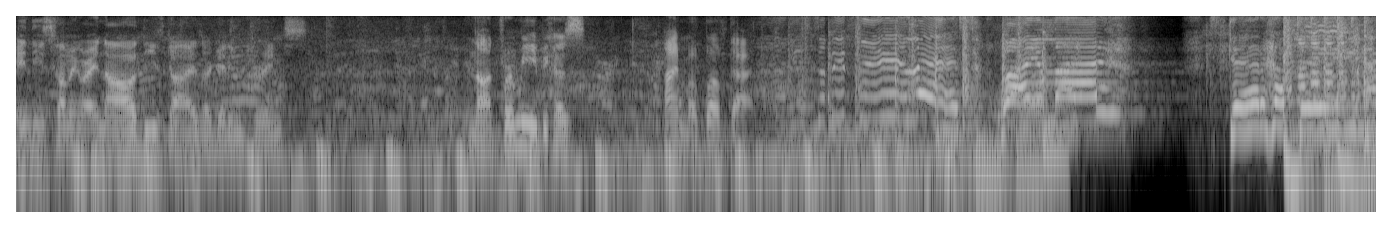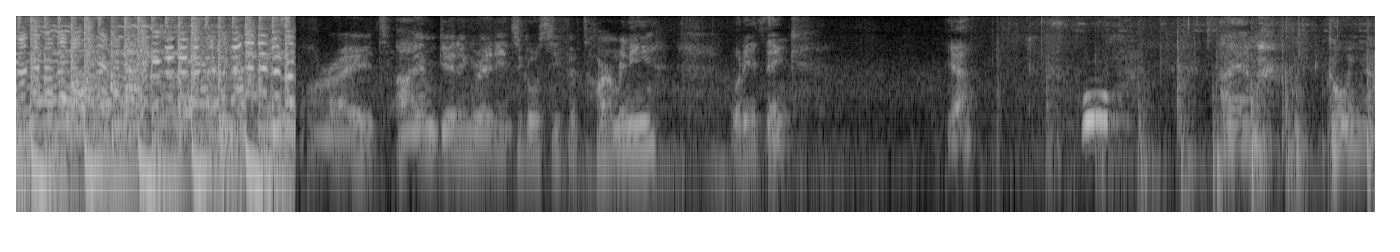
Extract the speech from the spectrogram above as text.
Indy's coming right now. These guys are getting drinks. Not for me because I'm above that. Used to be fearless. Why am I scared happy? Alright, I am getting ready to go see Fifth Harmony. What do you think? Yeah? I am going now. Have everything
